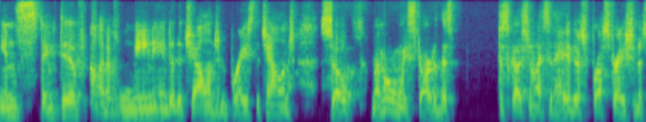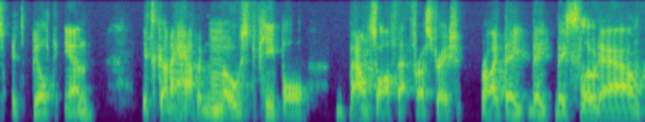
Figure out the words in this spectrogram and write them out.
instinctive, kind of lean into the challenge, embrace the challenge. So remember when we started this discussion, I said, hey, there's frustration, it's it's built in. It's gonna happen. Mm. Most people bounce off that frustration right? They they they slow down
